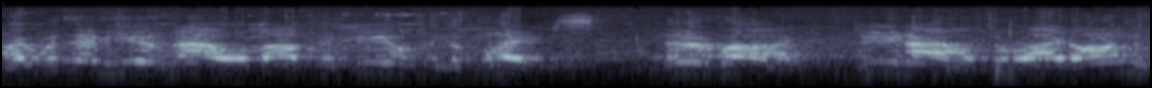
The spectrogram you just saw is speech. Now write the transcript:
I would them hear now about the field and the place. Thereby, do you now to ride on?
